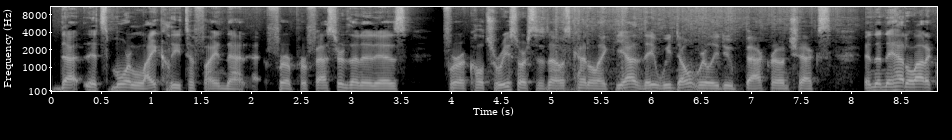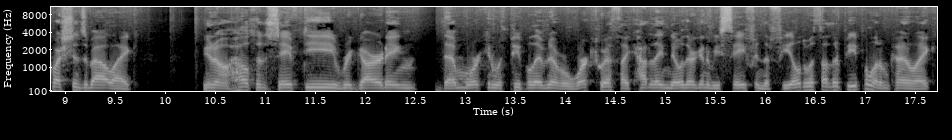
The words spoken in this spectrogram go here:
that it's more likely to find that for a professor than it is for a cultural resources. And I was kind of like, yeah, they we don't really do background checks. And then they had a lot of questions about like, you know, health and safety regarding them working with people they've never worked with. Like, how do they know they're going to be safe in the field with other people? And I'm kind of like,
